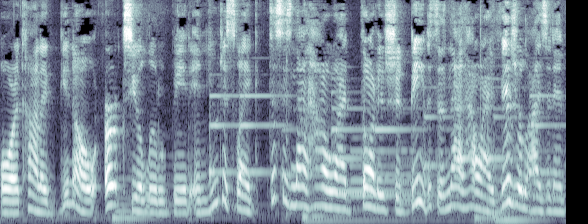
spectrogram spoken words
or it kind of you know irks you a little bit and you just like this is not how i thought it should be. This is not how i visualize it. And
